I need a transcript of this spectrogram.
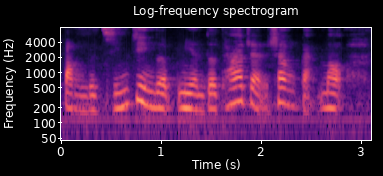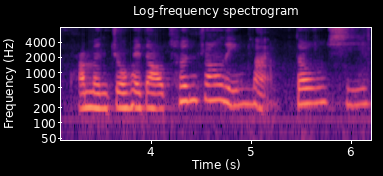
绑得紧紧的，免得他染上感冒。他们就会到村庄里买东西。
